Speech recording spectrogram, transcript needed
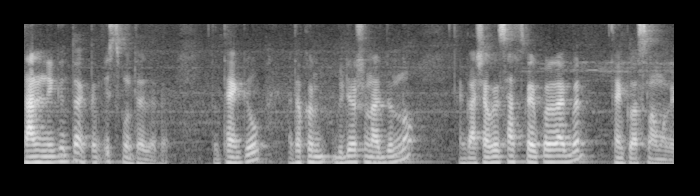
জার্নি কিন্তু একদম স্মুথ হয়ে যাবে। তো থ্যাংক ইউ এতক্ষণ ভিডিও শোনার জন্য। আশা করি সাবস্ক্রাইব করে রাখবেন। থ্যাংক ইউ আসসালামু আলাইকুম।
